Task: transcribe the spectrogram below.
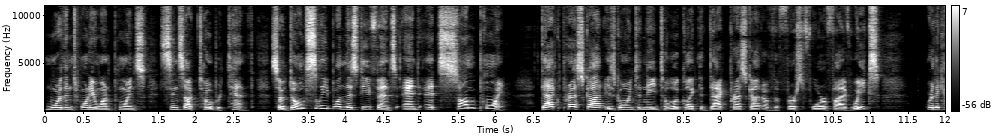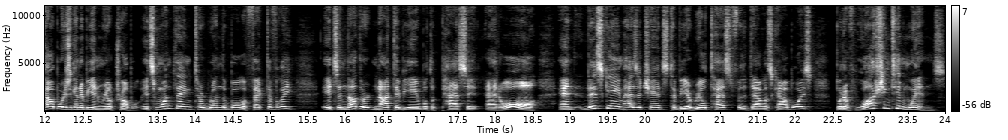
more than 21 points since October 10th. So don't sleep on this defense. And at some point, Dak Prescott is going to need to look like the Dak Prescott of the first four or five weeks, or the Cowboys are going to be in real trouble. It's one thing to run the ball effectively, it's another not to be able to pass it at all. And this game has a chance to be a real test for the Dallas Cowboys. But if Washington wins,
